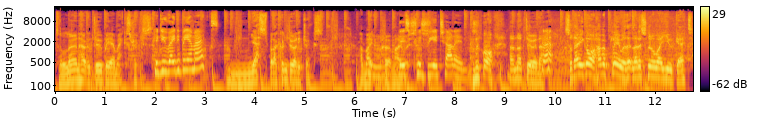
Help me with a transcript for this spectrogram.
to learn how to do BMX tricks. Could you ride a BMX? Mm, yes, but I couldn't do any tricks. I might hurt my this wrists. could be a challenge. No, I'm not doing that. so there you go. Have a play with it. Let us know where you get.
